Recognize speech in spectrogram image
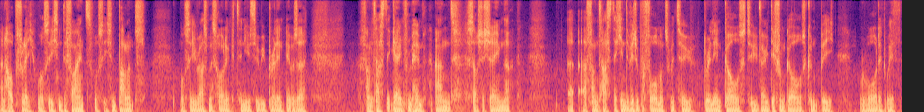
and hopefully we'll see some defiance, we'll see some balance, we'll see Rasmus Højlund continue to be brilliant. It was a fantastic game from him, and such a shame that a, a fantastic individual performance with two brilliant goals, two very different goals. Couldn't be rewarded with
